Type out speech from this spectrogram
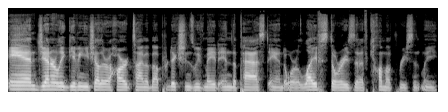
and generally giving each other a hard time about predictions we've made in the past and or life stories that have come up recently.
